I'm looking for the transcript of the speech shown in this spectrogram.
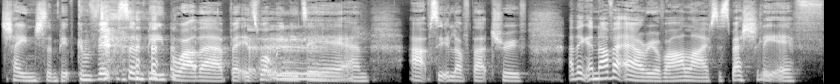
change some people, convict some people out there, but it's what we need to hear and absolutely love that truth. I think another area of our lives, especially if,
